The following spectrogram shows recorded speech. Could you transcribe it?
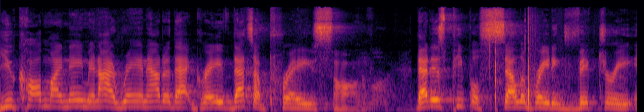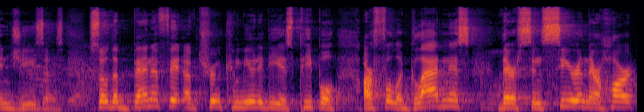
you called my name and I ran out of that grave, that's a praise song. That is people celebrating victory in Jesus. So, the benefit of true community is people are full of gladness, they're sincere in their heart,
